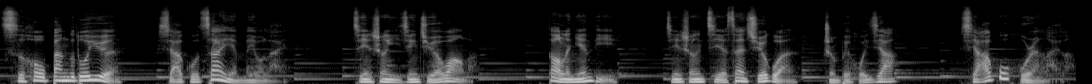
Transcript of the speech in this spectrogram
此后半个多月，霞姑再也没有来，金生已经绝望了。到了年底，金生解散学馆，准备回家，霞姑忽然来了。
